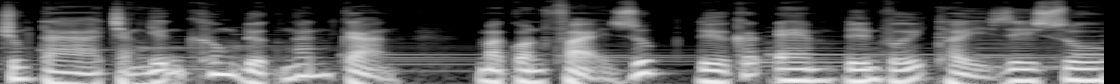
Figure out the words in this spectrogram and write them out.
Chúng ta chẳng những không được ngăn cản mà còn phải giúp đưa các em đến với thầy Giêsu.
